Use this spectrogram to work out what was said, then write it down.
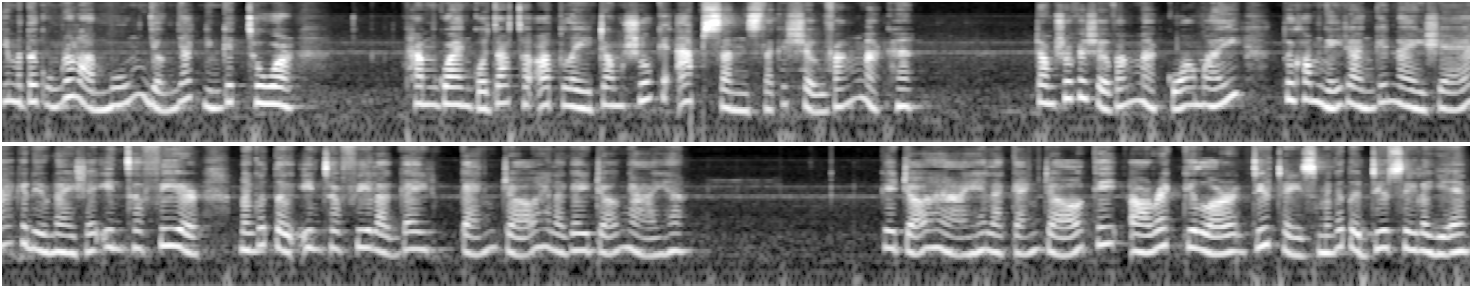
Nhưng mà tôi cũng rất là muốn dẫn dắt những cái tour tham quan của Dr. Otley trong suốt cái absence là cái sự vắng mặt ha trong suốt cái sự vắng mặt của ông ấy tôi không nghĩ rằng cái này sẽ cái điều này sẽ interfere mình có từ interfere là gây cản trở hay là gây trở ngại ha? Gây trở hại hay là cản trở cái uh, regular duties? Mình có từ duty là gì em?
